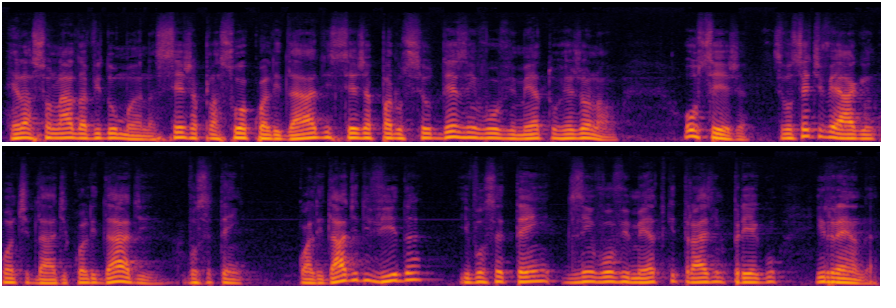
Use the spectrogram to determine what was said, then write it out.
relacionado à vida humana, seja para sua qualidade, seja para o seu desenvolvimento regional. Ou seja, se você tiver água em quantidade e qualidade, você tem qualidade de vida e você tem desenvolvimento que traz emprego e renda.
